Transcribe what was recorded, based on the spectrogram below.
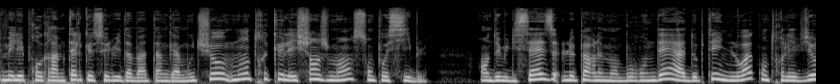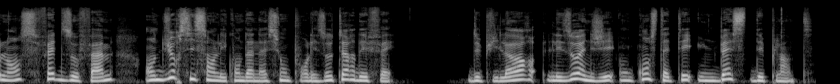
Mais les programmes tels que celui d'Abatanga Mucho montrent que les changements sont possibles. En 2016, le Parlement burundais a adopté une loi contre les violences faites aux femmes en durcissant les condamnations pour les auteurs des faits. Depuis lors, les ONG ont constaté une baisse des plaintes.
